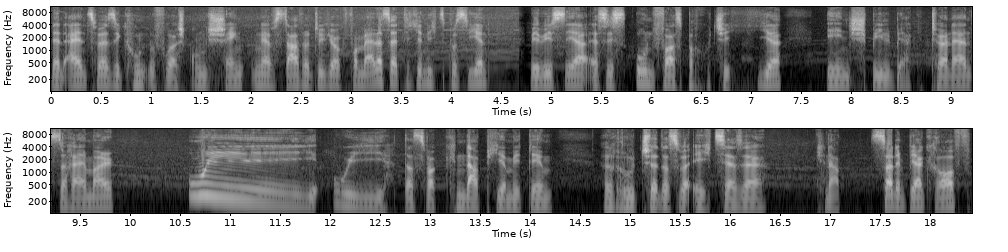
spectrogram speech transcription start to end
einen 1-2 Sekunden Vorsprung schenken. Es darf natürlich auch von meiner Seite hier nichts passieren. Wir wissen ja, es ist unfassbar rutschig hier in Spielberg. Turn 1 noch einmal. Ui, ui, das war knapp hier mit dem Rutscher. Das war echt sehr, sehr knapp. So, den Berg rauf.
